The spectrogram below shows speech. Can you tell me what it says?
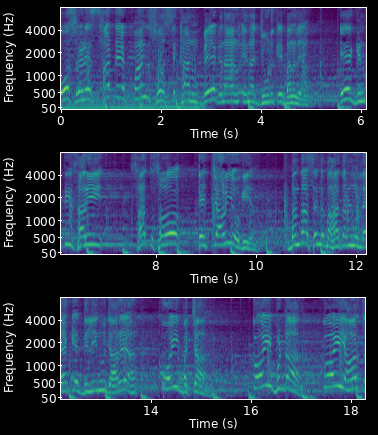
ਉਸ ਵੇਲੇ 550 ਸਿੱਖਾਂ ਨੂੰ ਬੇਗਨਾਹ ਨੂੰ ਇਹਨਾਂ ਜੂੜ ਕੇ ਬੰਨ ਲਿਆ। ਇਹ ਗਿਣਤੀ ਸਾਰੀ 700 ਤੇ 40 ਹੋ ਗਈ ਆ। ਬੰਦਾ ਸਿੰਘ ਬਹਾਦਰ ਨੂੰ ਲੈ ਕੇ ਦਿੱਲੀ ਨੂੰ ਜਾ ਰਿਹਾ ਕੋਈ ਬੱਚਾ ਕੋਈ ਬੁੱਢਾ ਕੋਈ ਔਰਤ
